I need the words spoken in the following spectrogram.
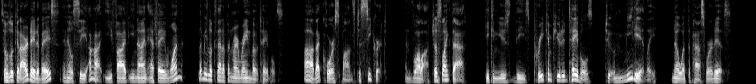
So look at our database and he'll see, ah, E5, E9, FA1. Let me look that up in my rainbow tables. Ah, that corresponds to secret. And voila, just like that, he can use these pre-computed tables to immediately know what the password is.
